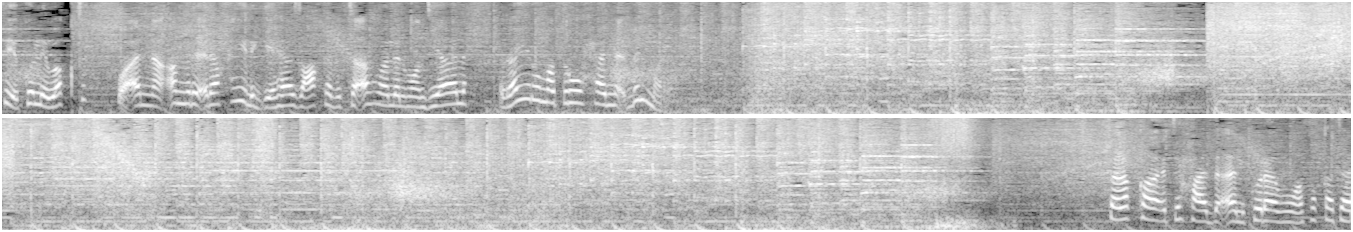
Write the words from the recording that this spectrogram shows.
في كل وقت وأن أمر رحيل الجهاز عقب التأهل للمونديال غير مطروح بالمرة. تلقى اتحاد الكرة موافقة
